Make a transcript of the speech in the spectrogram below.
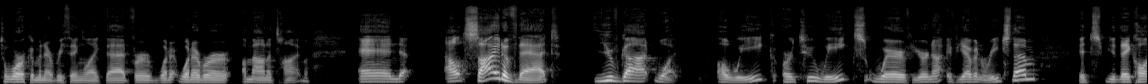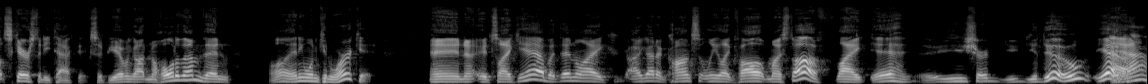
to work them and everything like that for what, whatever amount of time. And outside of that, you've got what, a week or two weeks where if you're not if you haven't reached them, it's they call it scarcity tactics. If you haven't gotten a hold of them, then well, anyone can work it. And uh, it's like, yeah, but then like I got to constantly like follow up my stuff. Like, yeah, you sure you, you do, yeah,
